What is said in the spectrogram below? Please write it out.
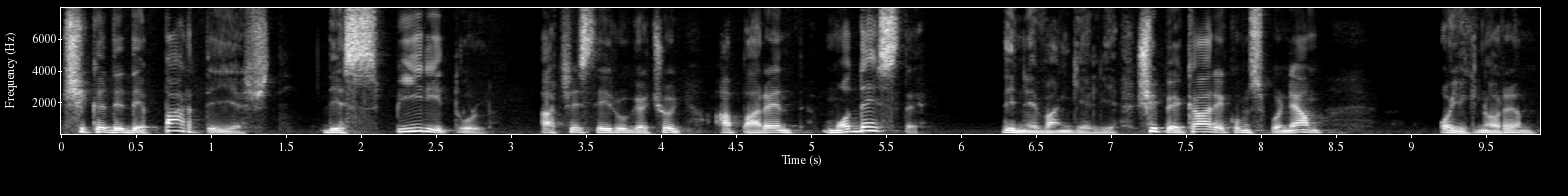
și cât de departe ești de spiritul acestei rugăciuni aparent modeste din Evanghelie și pe care, cum spuneam, o ignorăm.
